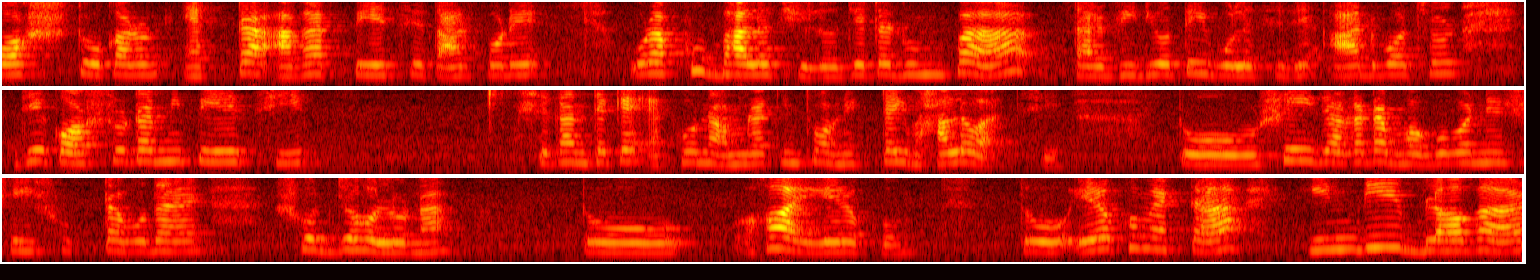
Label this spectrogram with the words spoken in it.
কষ্ট, কারণ একটা আঘাত পেয়েছে, তারপরে ওরা খুব ভালো ছিল। যেটা রুম্পা তার ভিডিওতেই বলেছে যে আট বছর যে কষ্টটা আমি পেয়েছি, সেখান থেকে এখন আমরা কিন্তু অনেকটাই ভালো আছি। তো সেই জায়গাটা ভগবানের সেই সুখটা বোধ সহ্য হলো না। তো হয় এরকম। তো এরকম একটা হিন্দি ব্লগার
